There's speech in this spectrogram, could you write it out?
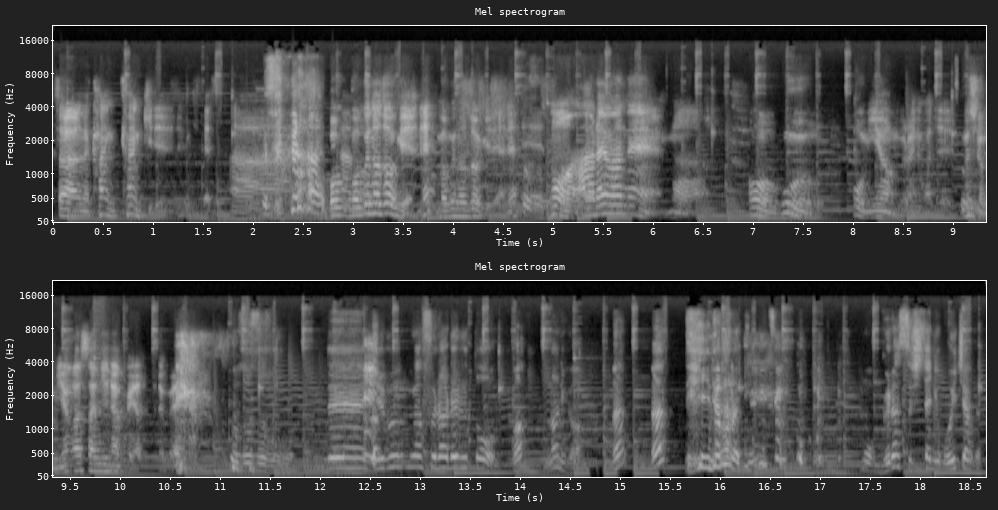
それはあの歓歓喜で出てきたやつ僕の同期だよね。僕の同期だよね。もうあれはねもうおうおうおう見やんぐらいな感じでむしろ宮川さんになんかやってたぐらい。そうそうそうそうで 自分が振られると「あ？何が？え？え？って言いながらもうグラス下に置いちゃうから、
